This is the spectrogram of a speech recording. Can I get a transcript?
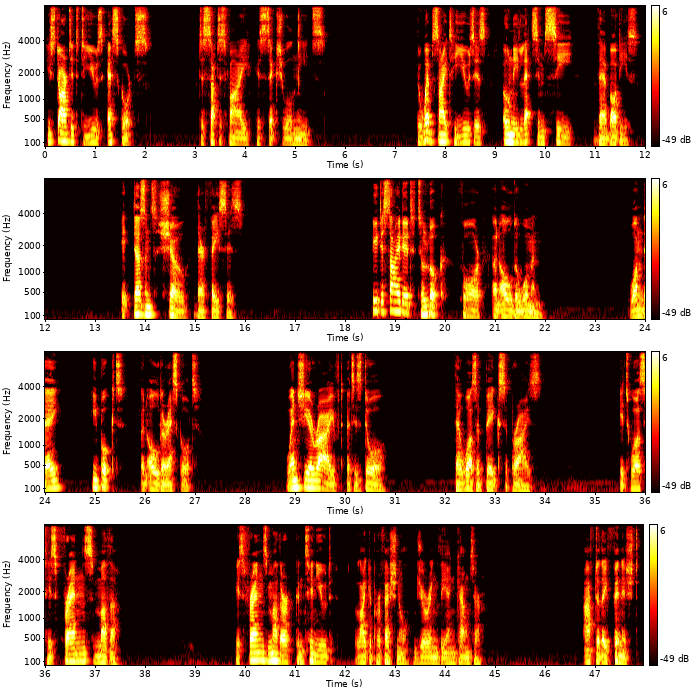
he started to use escorts to satisfy his sexual needs. The website he uses only lets him see their bodies. It doesn't show their faces. He decided to look for an older woman. One day, he booked an older escort. When she arrived at his door, there was a big surprise. It was his friend's mother. His friend's mother continued like a professional during the encounter. After they finished,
